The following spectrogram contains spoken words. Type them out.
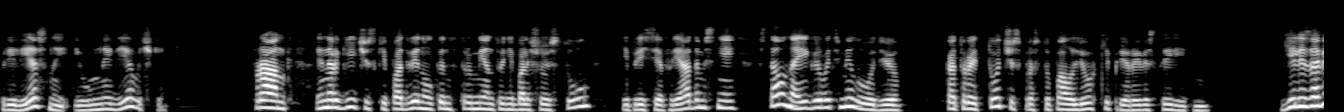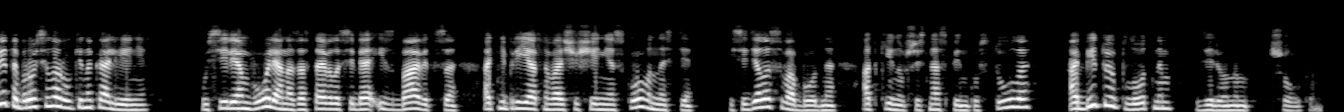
прелестной и умной девочке. Франк энергически подвинул к инструменту небольшой стул и, присев рядом с ней, стал наигрывать мелодию, в которой тотчас проступал легкий прерывистый ритм. Елизавета бросила руки на колени. Усилием воли она заставила себя избавиться от неприятного ощущения скованности и сидела свободно, откинувшись на спинку стула, обитую плотным зеленым шелком.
